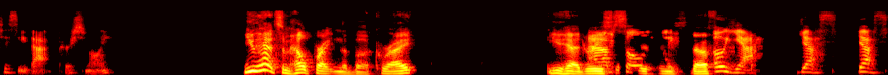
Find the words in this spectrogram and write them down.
to see that personally. You had some help writing the book right? You had research and stuff. Oh yeah. Yes yes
